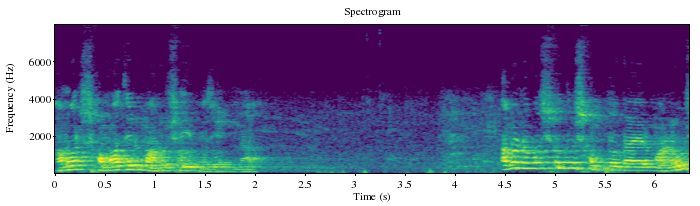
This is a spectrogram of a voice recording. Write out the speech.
আমার সমাজের মানুষই বোঝেন না। আমরা নমস্বত সম্প্রদায়ের মানুষ।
